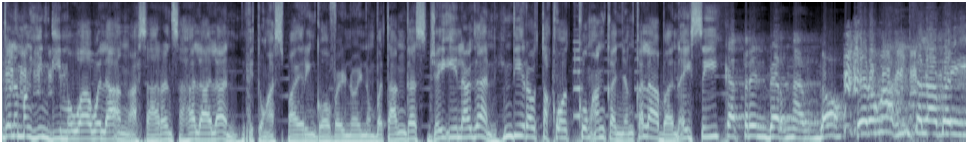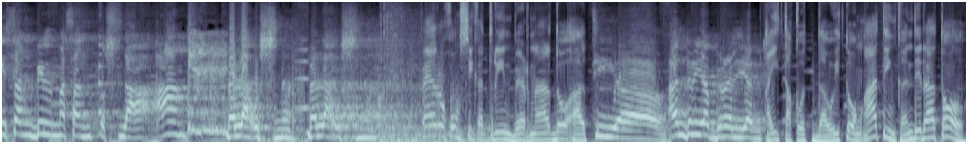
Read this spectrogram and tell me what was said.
Talaga namang hindi mawawala ang asaran sa halalan. Itong aspiring governor ng Batangas, Jay Ilagan, hindi raw takot kung ang kanyang kalaban ay si Catherine Bernardo. Pero ang aking kalabay isang Vilma Santos laang. Nalaos na, nalaos na. Pero kung si Catherine Bernardo at Si ah, Andrea Brilliant. ay takot daw ito ang ating kandidato.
